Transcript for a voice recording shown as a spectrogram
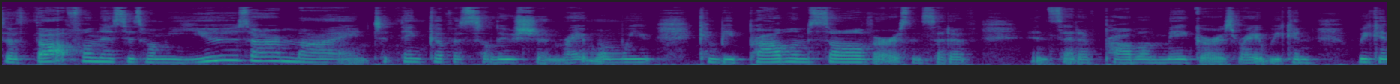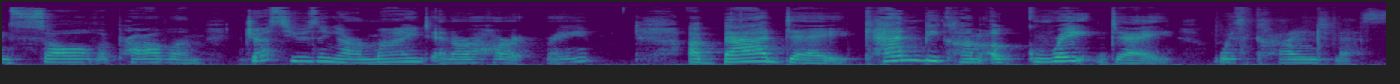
So thoughtfulness is when we use our mind to think of a solution, right? When we can be problem solvers instead of instead of problem makers, right? We can we can solve a problem just using our mind and our heart, right? A bad day can become a great day with kindness.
